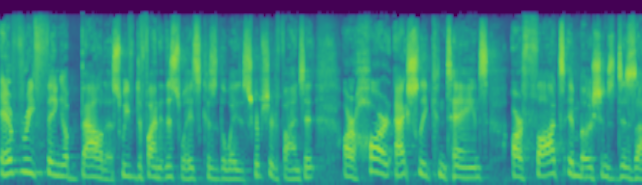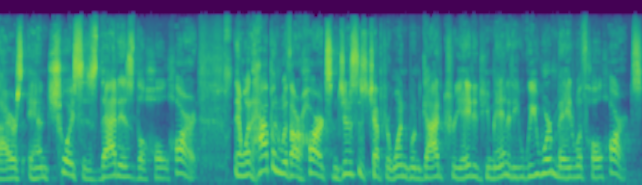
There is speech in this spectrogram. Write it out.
everything about us. We've defined it this way, it's because of the way the scripture defines it. Our heart actually contains our thoughts, emotions, desires, and choices. That is the whole heart. And what happened with our hearts in Genesis chapter 1, when God created humanity, we were made with whole hearts.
